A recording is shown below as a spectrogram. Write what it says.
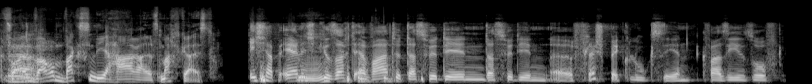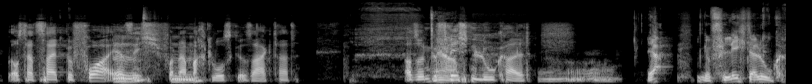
Vor allem, warum wachsen die Haare als Machtgeist? Ich habe ehrlich mhm. gesagt erwartet, dass wir den, dass wir den äh, Flashback-Luke sehen, quasi so aus der Zeit, bevor er mhm. sich von der mhm. Macht losgesagt hat. Also einen gepflegten ja. Luke halt. Ja, gepflegter Luke.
